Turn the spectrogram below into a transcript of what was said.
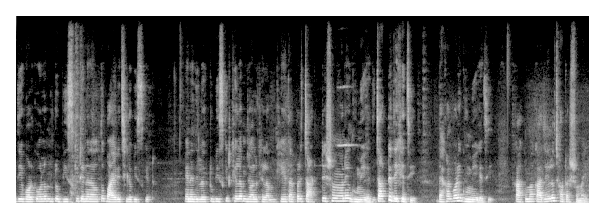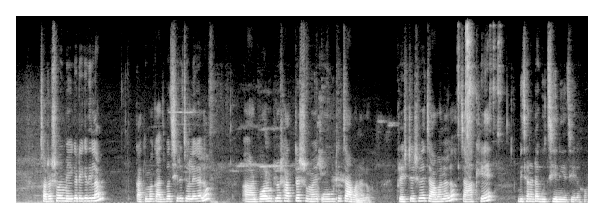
দিয়ে বরকে বললাম, দুটো বিস্কিট এনে দাও তো, বাইরে ছিল বিস্কিট। এনে দিল, একটু বিস্কিট খেলাম, জল খেলাম। খেয়ে তারপরে চারটের সময় মানে ঘুমিয়ে গেছি। চারটে দেখেছি, দেখার পরে ঘুমিয়ে গেছি। কাকিমা কাজে এলো ছটার সময়। ছটার সময় মেয়েকে ডেকে দিলাম। কাকিমা কাজ বাজ ছেড়ে চলে গেল। আর বর উঠল সাতটার সময়, ও উঠে চা বানালো। ফ্রেশ ট্রেশ হয়ে চা বানালো, চা খেয়ে বিছানাটা গুছিয়ে নিয়েছি এরকম।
